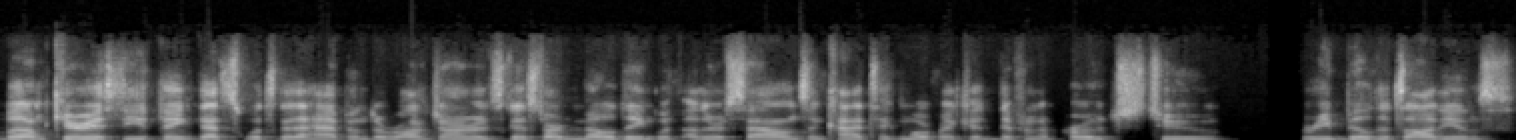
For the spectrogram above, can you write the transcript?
but I'm curious, do you think that's what's gonna happen to rock genre? It's gonna start melding with other sounds and kind of take more of like a different approach to rebuild its audience,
